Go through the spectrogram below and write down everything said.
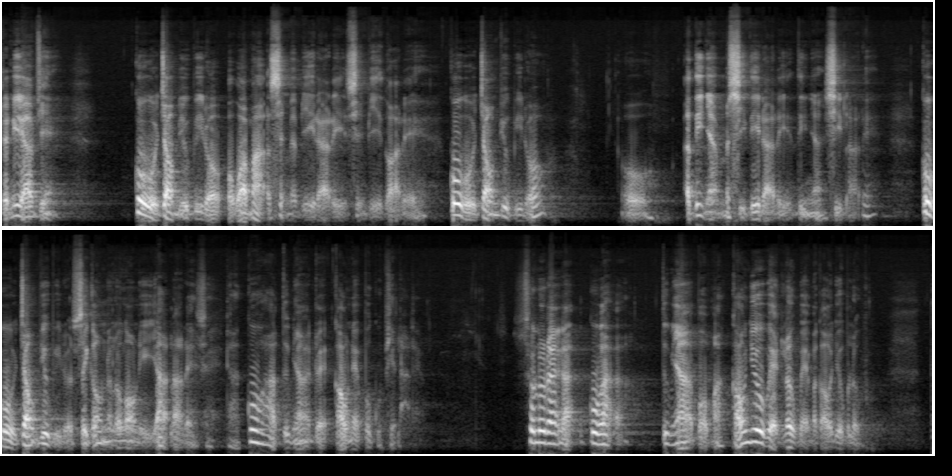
တွေတနည်းအားဖြင့်ကိုကိုအကြောင်းပြုပြီးတော့ဘဝမှာအဆင်မပြေတာတွေအဆင်ပြေသွားတယ်ကိုကိုအကြောင်းပြုပြီးတော့ဟိုအတိညာမရှိသေးတာတွေအတိညာရှိလာတယ်ကိုကိုအကြောင်းပြုပြီးတော့စိတ်ကောင်းနှလုံးကောင်းတွေရလာတယ်ဆိုရင် ဒါကိုဟာသူများအတွက်ကောင်းတဲ့ပုဂ္ဂိုလ်ဖြစ်လာတယ်ဆိုလိုတာကကိုဟာသူများအပေါ်မှာကောင်းကျိုးပဲလုပ်မယ်မကောင်းကျိုးမလုပ်ဘူးတ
